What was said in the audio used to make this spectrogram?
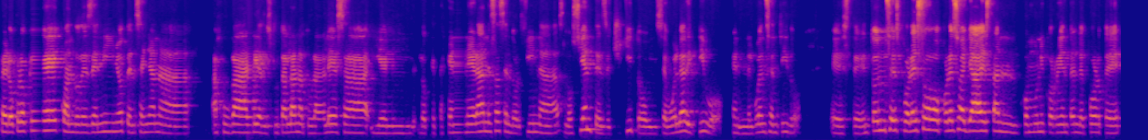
Pero creo que cuando desde niño te enseñan a, a jugar y a disfrutar la naturaleza y el, lo que te generan esas endorfinas, lo sientes de chiquito y se vuelve adictivo en el buen sentido. Este, entonces, por eso, por eso allá es tan común y corriente el deporte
